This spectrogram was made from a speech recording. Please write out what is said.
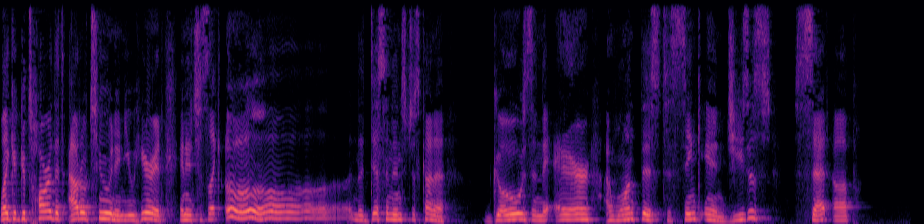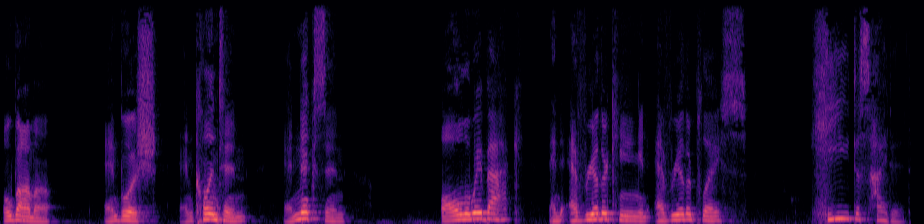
Like a guitar that's out of tune and you hear it and it's just like, oh, and the dissonance just kind of goes in the air. I want this to sink in. Jesus set up Obama and Bush and Clinton and Nixon all the way back and every other king in every other place. He decided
